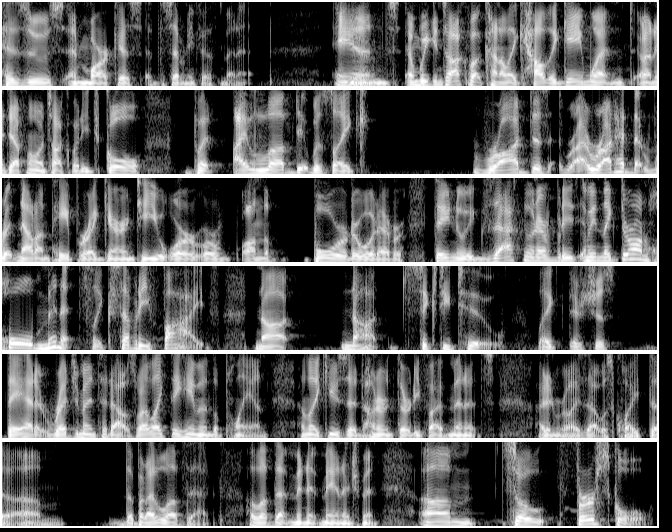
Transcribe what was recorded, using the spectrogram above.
Jesus, and Markus at the 75th minute. And and we can talk about kind of like how the game went, and, and I definitely want to talk about each goal. But I loved it was like Rod does Rod had that written out on paper, I guarantee you, or or on the board or whatever. They knew exactly when everybody's. I mean, like they're on whole minutes, like seventy five, not not sixty two. Like there's just they had it regimented out. So I like they came in the plan. And like you said, 135 minutes. I didn't realize that was quite the um the, but I love that. I love that minute management. Um, so first goal,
